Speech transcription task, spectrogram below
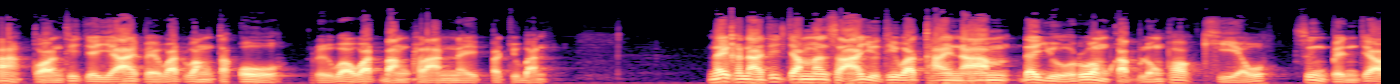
มากก่อนที่จะย้ายไปวัดวังตะโก หรือว่าวัดบางคลานในปัจจุบัน ในขณะที่จำพรรษาอยู่ที่วัดท้ายน้ำได้อยู่ร่วมกับหลวงพ่อเขียว ซึ่งเป็นเจ้า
